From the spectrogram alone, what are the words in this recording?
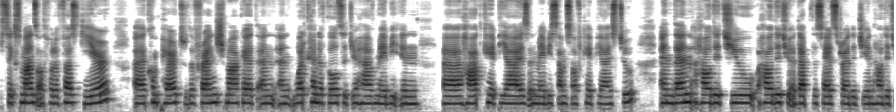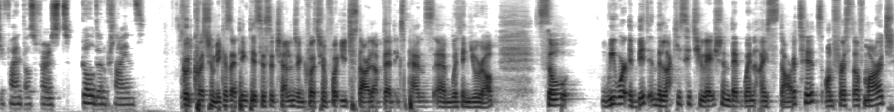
six months or for the first year uh, compared to the French market, and and what kind of goals did you have maybe in uh, hard KPIs and maybe some soft KPIs too? And then how did you how did you adapt the sales strategy and how did you find those first golden clients? Good question because I think this is a challenging question for each startup that expands um, within Europe. So we were a bit in the lucky situation that when I started on 1st of March,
